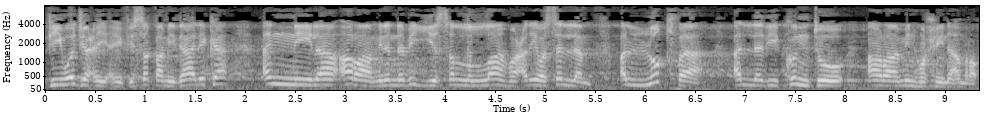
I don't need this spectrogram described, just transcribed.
في وجعي أي في سقم ذلك أني لا أرى من النبي صلى الله عليه وسلم اللطف الذي كنت أرى منه حين أمرض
